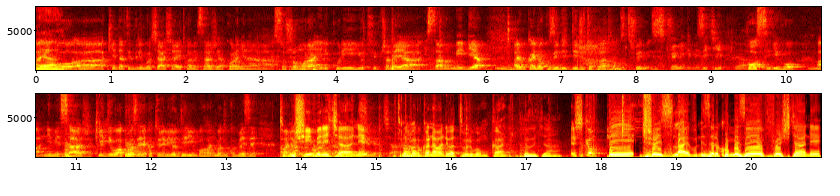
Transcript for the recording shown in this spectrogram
ariko uh, kid afite indirimbo nshyashya yitwa message yakoranye na social mora iri kuri youtube channel ya isano media. Ariko kandi no ku zindi digital platforms stream- streaming imiziki hose iriho uh, ni message. Kid wakoze reka turebe iyo ndirimbo hanyuma dukomeze. Tugushimire cyane. Turagaruka n'abandi batubirwa mu kanya. Ikoze cyane. Let's go. The Trace Live nizere ko umeze fresh cyane.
